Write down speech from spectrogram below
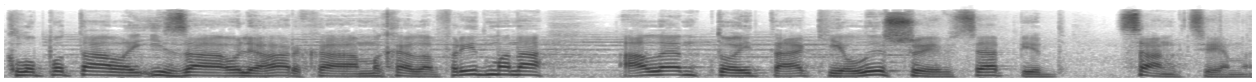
клопотали і за олігарха Михайла Фрідмана, але той так і лишився під санкціями.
